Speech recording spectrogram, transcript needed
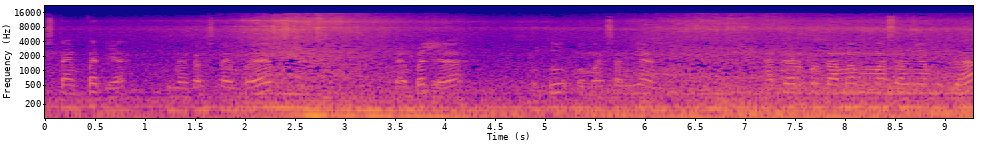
stempet ya. Gunakan stempet stempet ya untuk memasangnya. Agar pertama memasangnya mudah.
